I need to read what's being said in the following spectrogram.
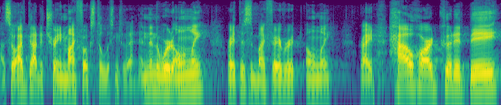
Uh, so I've got to train my folks to listen to that. And then the word only, right? This is my favorite, only, right? How hard could it be?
